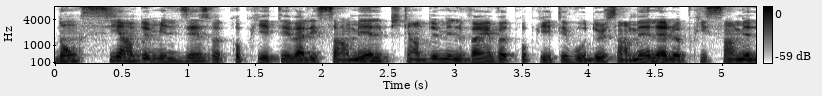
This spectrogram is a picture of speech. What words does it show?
Donc, si en 2010, votre propriété valait 100 000, puis qu'en 2020, votre propriété vaut 200 000, elle a pris 100 000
